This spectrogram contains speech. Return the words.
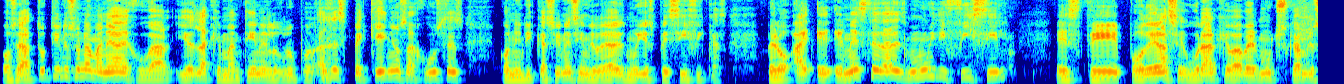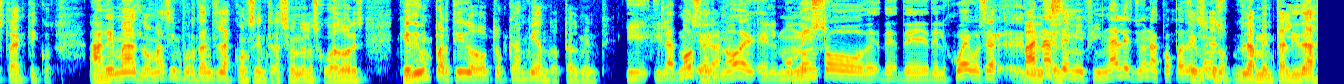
O sea, tú tienes una manera de jugar y es la que mantiene los grupos. Haces pequeños ajustes con indicaciones individuales muy específicas, pero e, en esta edad es muy difícil este, poder asegurar que va a haber muchos cambios tácticos. Además, lo más importante es la concentración de los jugadores, que de un partido a otro cambian totalmente. Y, la atmósfera, eh, ¿no? El, momento del juego. O sea, van a semifinales de una Copa del Mundo. la mentalidad.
